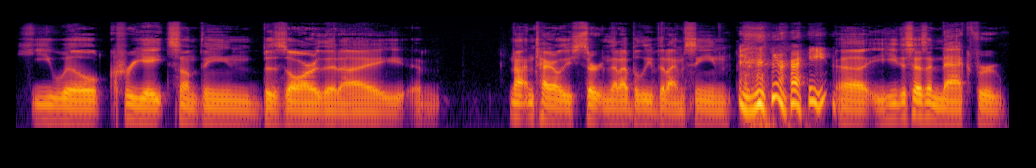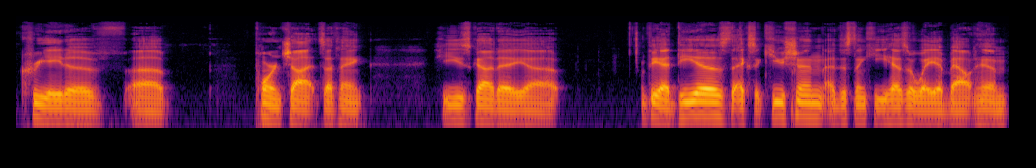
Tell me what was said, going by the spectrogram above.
he will create something bizarre that I am not entirely certain that I believe that I'm seeing. right. Uh, he just has a knack for creative uh, porn shots. I think he's got a uh, the ideas, the execution. I just think he has a way about him.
